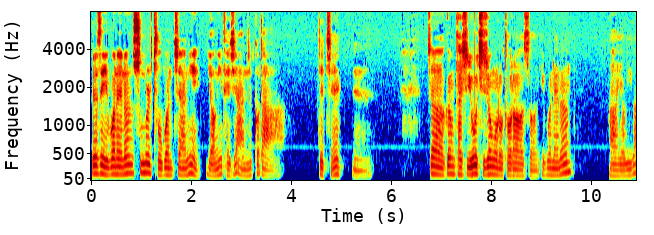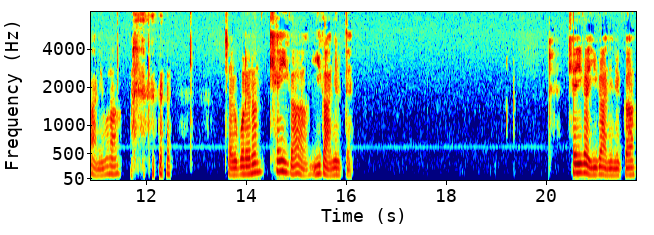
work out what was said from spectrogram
그래서 이번에는 스물두 번째 항이 0이 되지 않을 거다. 됐지? 예. 자, 그럼 다시 요 지점으로 돌아와서 이번에는 아, 여기가 아니구나. 자, 이번에는 K가 2가 아닐 때 K가 2가 아니니까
